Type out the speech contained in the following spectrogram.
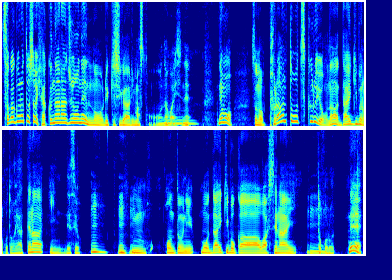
酒蔵としては170年の歴史がありますと。長いですね。。でも、その、プラントを作るような大規模なことはやってないんですよ。うん。うん。う。ん、ほ本当に。もう大規模化はしてないうんとこ。ろ。で、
